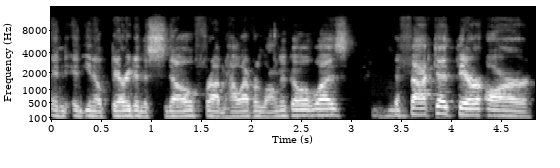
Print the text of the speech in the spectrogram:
in, in, you know buried in the snow from however long ago it was. The Mhm. fact that there are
